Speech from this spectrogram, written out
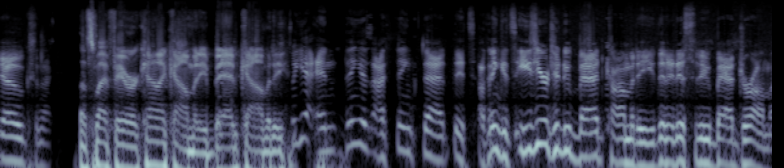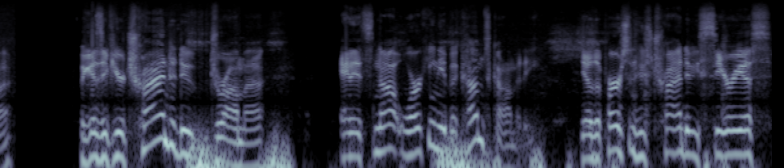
jokes and that. That's my favorite kind of comedy, bad comedy. But yeah, and the thing is, I think that it's I think it's easier to do bad comedy than it is to do bad drama, because if you're trying to do drama, and it's not working, it becomes comedy. You know, the person who's trying to be serious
